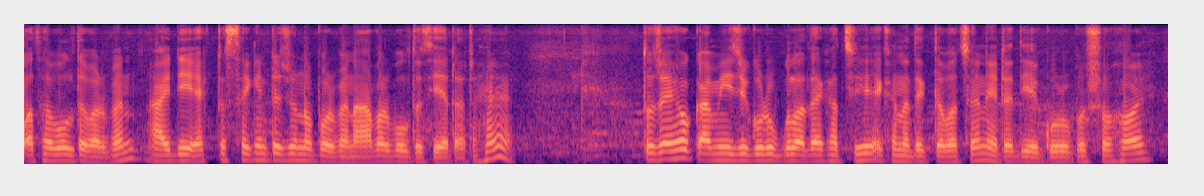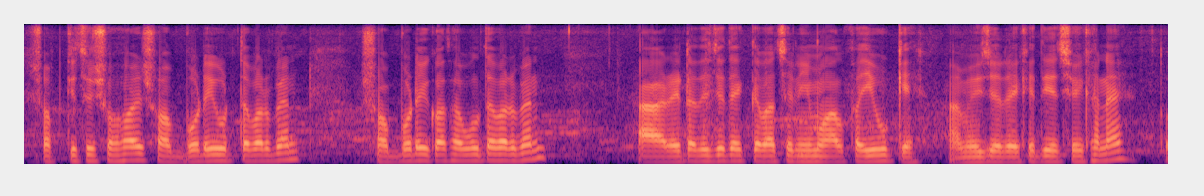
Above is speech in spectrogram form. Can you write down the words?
কথা বলতে পারবেন। আইডি একটা সেকেন্ডের জন্য পড়বে না, আবার বলতেছি এটা হ্যাঁ? তো যাই হোক, আমি এই যে গ্রুপগুলো দেখাচ্ছি, এখানে দেখতে পাচ্ছেন, এটা দিয়ে গ্রুপও সহ হয় সব কিছু সহ হয়, সব বোর্ডেই উঠতে পারবেন, সব বোর্ডেই কথা বলতে পারবেন। আর এটা দিয়ে যে দেখতে পাচ্ছেন, ইমো আলফা ইউকে আমি যে রেখে দিয়েছি এখানে তো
